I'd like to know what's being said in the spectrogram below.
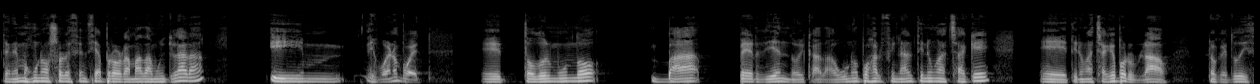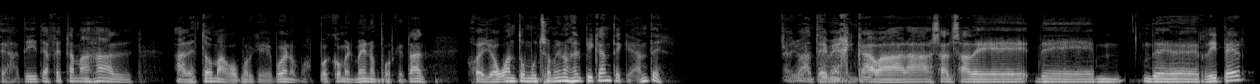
tenemos una obsolescencia programada muy clara y, bueno, pues eh, todo el mundo va perdiendo y cada uno pues al final tiene un achaque, eh, tiene un achaque por un lado. Lo que tú dices, a ti te afecta más al, al estómago porque, bueno, pues puedes comer menos porque tal. Joder, yo aguanto mucho menos el picante que antes. O sea, yo antes me jincaba la salsa de, de, de Reaper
